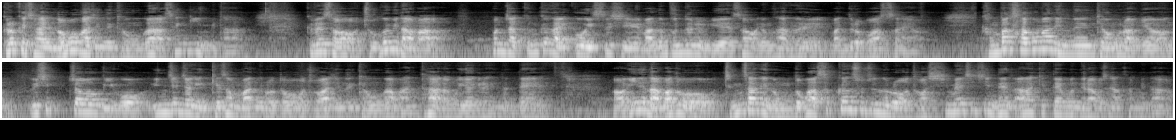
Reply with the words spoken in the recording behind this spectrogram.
그렇게 잘 넘어가지는 경우가 생깁니다. 그래서 조금이나마 혼자 끙끙 앓고 있으실 많은 분들을 위해서 영상을 만들어 보았어요. 강박 사고만 있는 경우라면 의식적이고 인지적인 개선만으로도 좋아지는 경우가 많다라고 이야기를 했는데 어, 이는 아마도 증상의 농도가 습관 수준으로 더 심해지지는 않았기 때문이라고 생각합니다.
